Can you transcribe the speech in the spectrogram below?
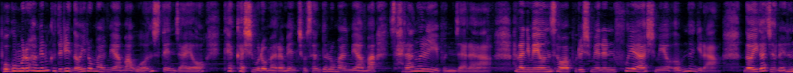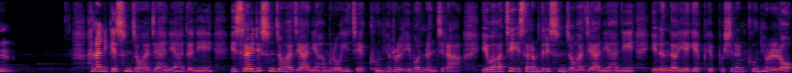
복음으로 하면 그들이 너희로 말미암아 원수된 자요. 택하심으로 말하면 조상들로 말미암아 사랑을 입은 자라. 하나님의 은사와 부르시면은 후회하심이 없느니라. 너희가 전에는 하나님께 순종하지 아니하더니 이스라엘이 순종하지 아니하므로 이제 긍휼을 입었는지라. 이와 같이 이 사람들이 순종하지 아니하니 이는 너희에게 베푸시는 긍휼로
